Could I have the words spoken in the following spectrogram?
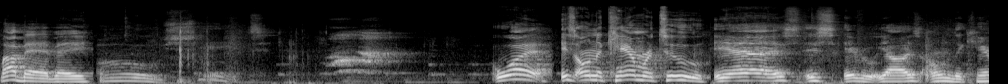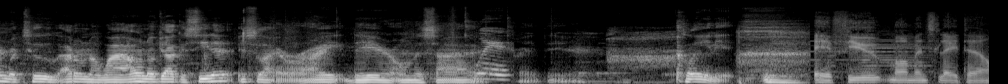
My bad, babe. Oh shit. What? It's on the camera too. Yeah, it's it's everywhere. Y'all, it's on the camera too. I don't know why. I don't know if y'all can see that. It's like right there on the side. Where? Right there. Clean it. A few moments later.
